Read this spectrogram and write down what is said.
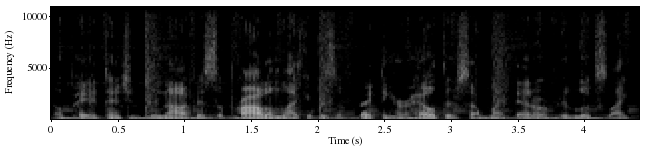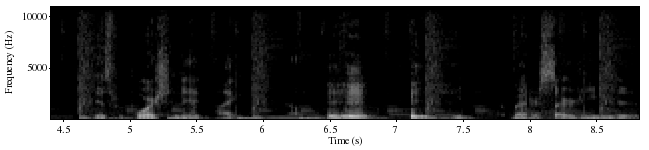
know, pay attention to. Now, if it's a problem, like if it's affecting her health or something like that, or if it looks like disproportionate, like you know, mm-hmm. you a better surgeon, you need to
